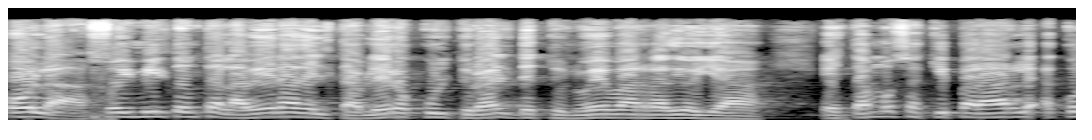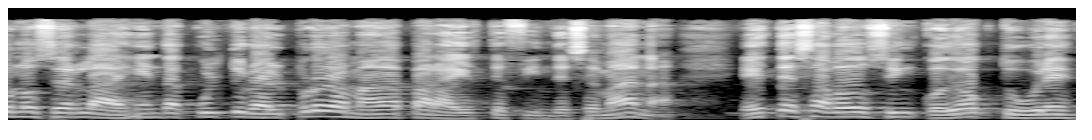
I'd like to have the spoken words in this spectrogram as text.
Hola, soy Milton Talavera del Tablero Cultural de Tu Nueva Radio Ya. Estamos aquí para darle a conocer la agenda cultural programada para este fin de semana. Este sábado 5 de octubre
